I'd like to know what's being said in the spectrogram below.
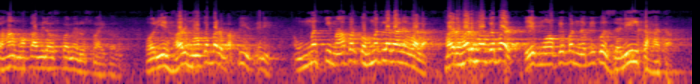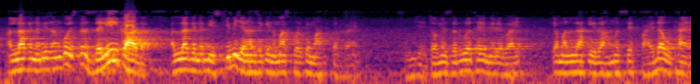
کہاں موقع ملا اس کو میں رسوائی کروں۔ اور یہ ہر موقع پر اپنی یعنی امت کی ماں پر تہمت لگانے والا۔ ہر ہر موقع پر، ایک موقع پر نبی کو ذلیل کہا تھا۔ اللہ کے نبی کو اس نے ذلیل کہا تھا۔ اللہ کے نبی اس کی بھی جنازے کی نماز پڑھ کے معاف کر رہے ہیں۔ سمجھے؟ تو ہمیں ضرورت ہے میرے بھائی کہ ہم اللہ کی رحمت سے فائدہ اٹھائیں۔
